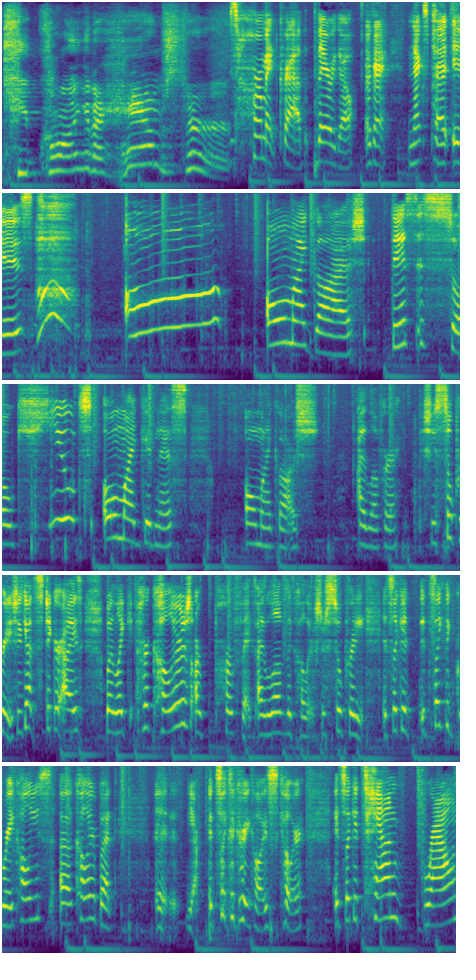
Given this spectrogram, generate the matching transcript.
keep calling it a hamster. hermit crab. There we go. Okay, next pet is. oh, oh my gosh, this is so cute. Oh my goodness. Oh my gosh. I love her. She's so pretty. She's got sticker eyes, but like her colors are perfect. I love the colors. They're so pretty. It's like a, it's like the gray colors uh, color, but uh, yeah, it's like the gray colors color. It's like a tan brown,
